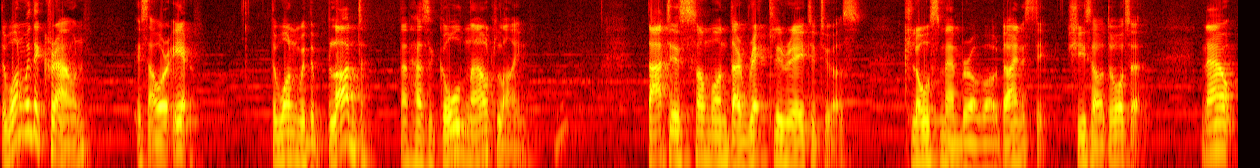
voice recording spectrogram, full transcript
The one with the crown is our heir. The one with the blood that has a golden outline, that is someone directly related to us. Close member of our dynasty. She's our daughter. Now,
